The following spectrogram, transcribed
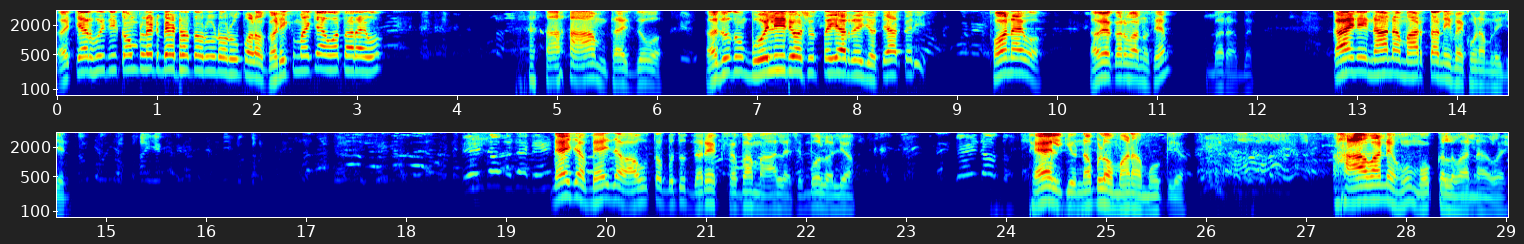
અત્યાર સુધી કમ્પ્લેટ બેઠો તો રૂડો રૂપાળો. ઘડીકમાં ક્યાં અવતાર આવ્યો? આમ થાય, જુઓ. હજુ તું બોલી રહ્યો છું, તૈયાર રહેજો. ત્યાં કરી. ફોન આવ્યો. હવે કરવાનું છે એમ? બરાબર. કાંઈ નહીં ના ના મારતા નહીં ભાઈ, ખૂણામાં લઈ જઈને. બે જાવ બે જાવ આવું તો બધું દરેક સભામાં હાલે છે. બોલો, લ્યો. ફેલ ગયું, નબળો માણા મોકલ્યો. આવાને હું મોકલવાના હોય?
